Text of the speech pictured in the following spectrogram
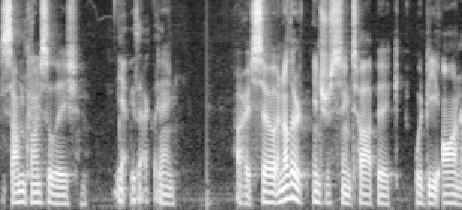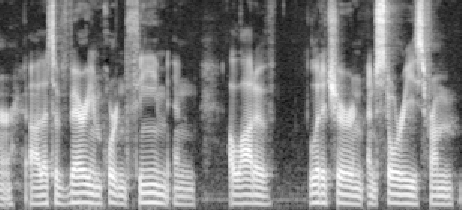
Some consolation. Yeah, exactly. Dang. All right. So another interesting topic would be honor. Uh, that's a very important theme in a lot of literature and, and stories from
